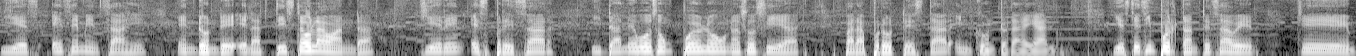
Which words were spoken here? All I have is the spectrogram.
Y es ese mensaje en donde el artista o la banda quieren expresar y darle voz a un pueblo o una sociedad para protestar en contra de algo. Y es que es importante saber que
